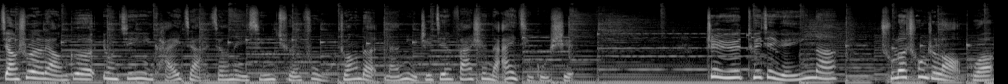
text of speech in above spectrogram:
讲述了两个用坚硬铠甲将内心全副武装的男女之间发生的爱情故事。至于推荐原因呢，除了冲着老婆。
